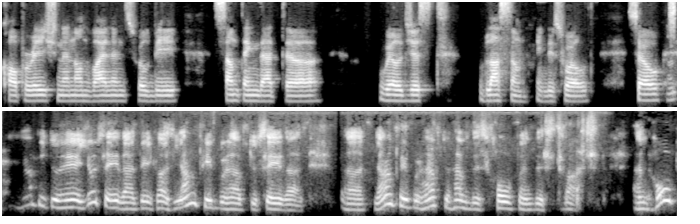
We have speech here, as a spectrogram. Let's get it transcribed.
cooperation and nonviolence will be something that uh, will just blossom in this world. So I'm happy to hear you say that because young people have to say that. Uh, young people have to have this hope and this trust. And hope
